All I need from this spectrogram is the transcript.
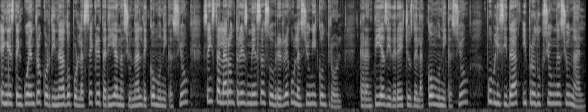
En este encuentro, coordinado por la Secretaría Nacional de Comunicación, se instalaron tres mesas sobre regulación y control, garantías y derechos de la comunicación, publicidad y producción nacional.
